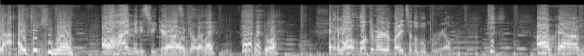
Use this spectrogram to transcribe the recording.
yeah. I think he went Oh, hi, mini speaker. uh, How's it going? that way. The front door. Wel- welcome everybody to the blooper reel. welcome.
